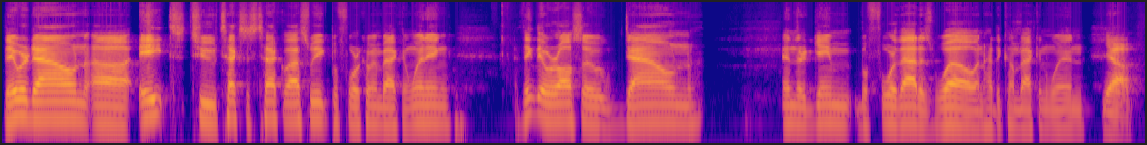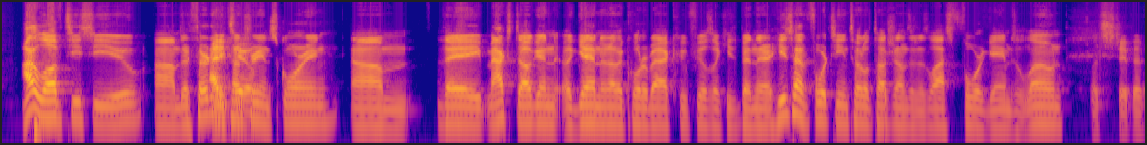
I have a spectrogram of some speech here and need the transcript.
They were down uh, eight to Texas Tech last week before coming back and winning. I think they were also down in their game before that as well and had to come back and win. Yeah. I love TCU. Um, they're third in the do too. country in scoring. Um, they Max Duggan again, another quarterback who feels like he's been there. He's had 14 total touchdowns in his last four games alone. That's stupid.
